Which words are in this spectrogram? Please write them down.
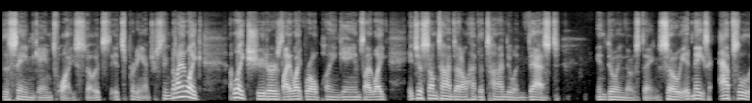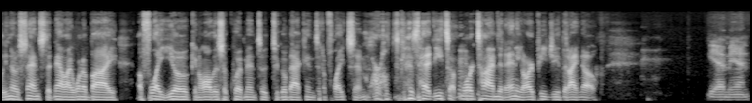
the same game twice. So it's it's pretty interesting. But I like I like shooters. I like role playing games. I like it. Just sometimes I don't have the time to invest in doing those things. So it makes absolutely no sense that now I want to buy a flight yoke and all this equipment to, to go back into the flight sim world because that eats up more time than any RPG that I know. Yeah, man.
